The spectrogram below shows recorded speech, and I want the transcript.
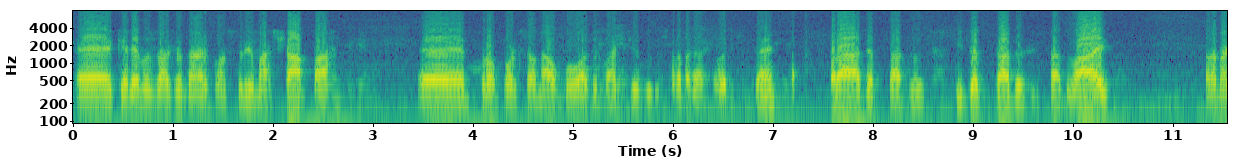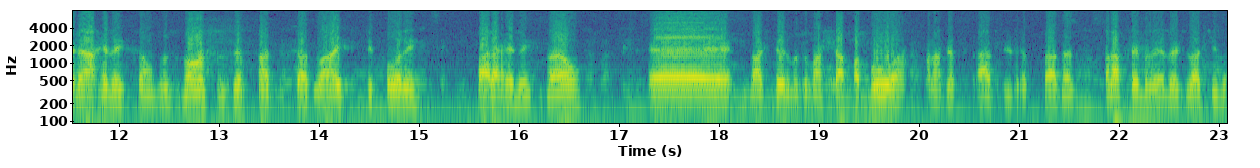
é, queremos ajudar a construir uma chapa é, proporcional boa do Partido dos Trabalhadores, né, para deputados e deputadas estaduais, trabalhar a reeleição dos nossos deputados estaduais, se forem para a reeleição. É, nós termos uma chapa boa para deputados e deputadas para a Assembleia Legislativa.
